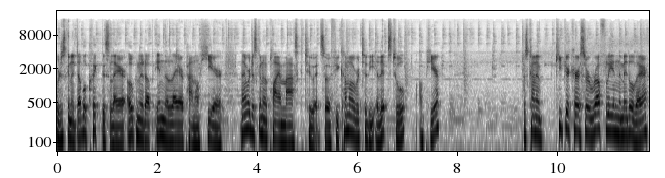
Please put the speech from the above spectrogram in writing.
We're just going to double click this layer, open it up in the layer panel here, and then we're just going to apply a mask to it. So if you come over to the ellipse tool up here, just kind of keep your cursor roughly in the middle there,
